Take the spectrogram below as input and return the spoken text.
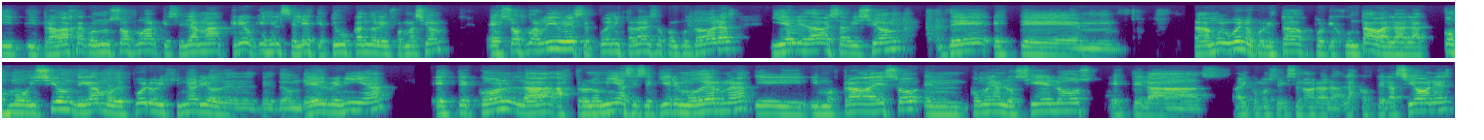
y, trabaja con un software que se llama, creo que es el Celestia, estoy buscando la información, es software libre, se pueden instalar en sus computadoras, y él le daba esa visión de, este, estaba muy bueno porque, estaba, porque juntaba la, cosmovisión, digamos, del pueblo originario de, de, donde él venía, este, con la astronomía, si se quiere, moderna, y, mostraba eso en cómo eran los cielos, este, las, hay como se dicen ahora, las constelaciones,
